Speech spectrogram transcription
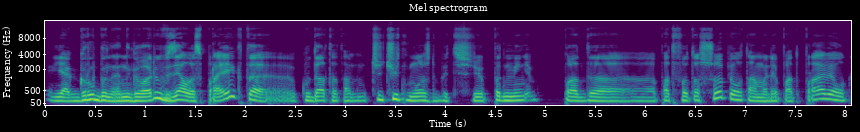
я грубо, наверное, говорю, взял из проекта э, куда-то там чуть-чуть, может быть, подменил под, э, подфотошопил там или подправил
